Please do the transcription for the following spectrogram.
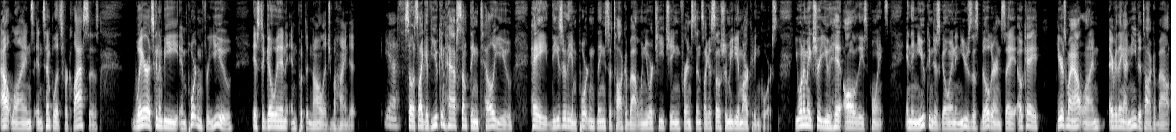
outlines and templates for classes. Where it's going to be important for you is to go in and put the knowledge behind it. Yes. So it's like if you can have something tell you, hey, these are the important things to talk about when you're teaching, for instance, like a social media marketing course. You want to make sure you hit all of these points. And then you can just go in and use this builder and say, okay, here's my outline, everything I need to talk about.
